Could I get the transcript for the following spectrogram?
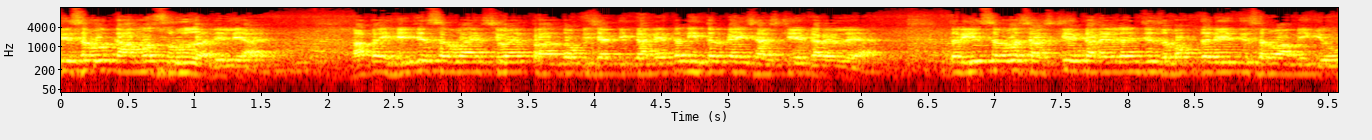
ती सर्व कामं सुरू झालेली आहेत. आता हे जे सर्व आहे शिवाय प्रांत ऑफिस या ठिकाणी आहेत आणि इतर काही शासकीय कार्यालय आहेत. तर ही सर्व शासकीय कार्यालयांची जबाबदारी आहे ती सर्व आम्ही घेऊ.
